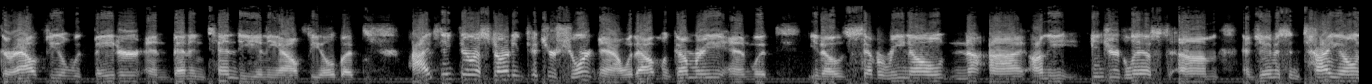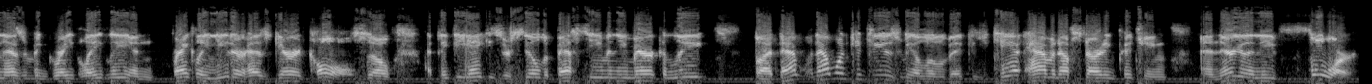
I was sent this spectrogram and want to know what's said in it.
their outfield with Bader and Benintendi in the outfield, but I think they're a starting pitcher short now without Montgomery and with, you know, Severino not, uh, on the injured list, um, and Jameson Taillon hasn't been great lately, and frankly, neither has Gerrit Cole. So I think the Yankees are still the best team in the American League. But that that one confused me a little bit because you can't have enough starting pitching, and they're going to need four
